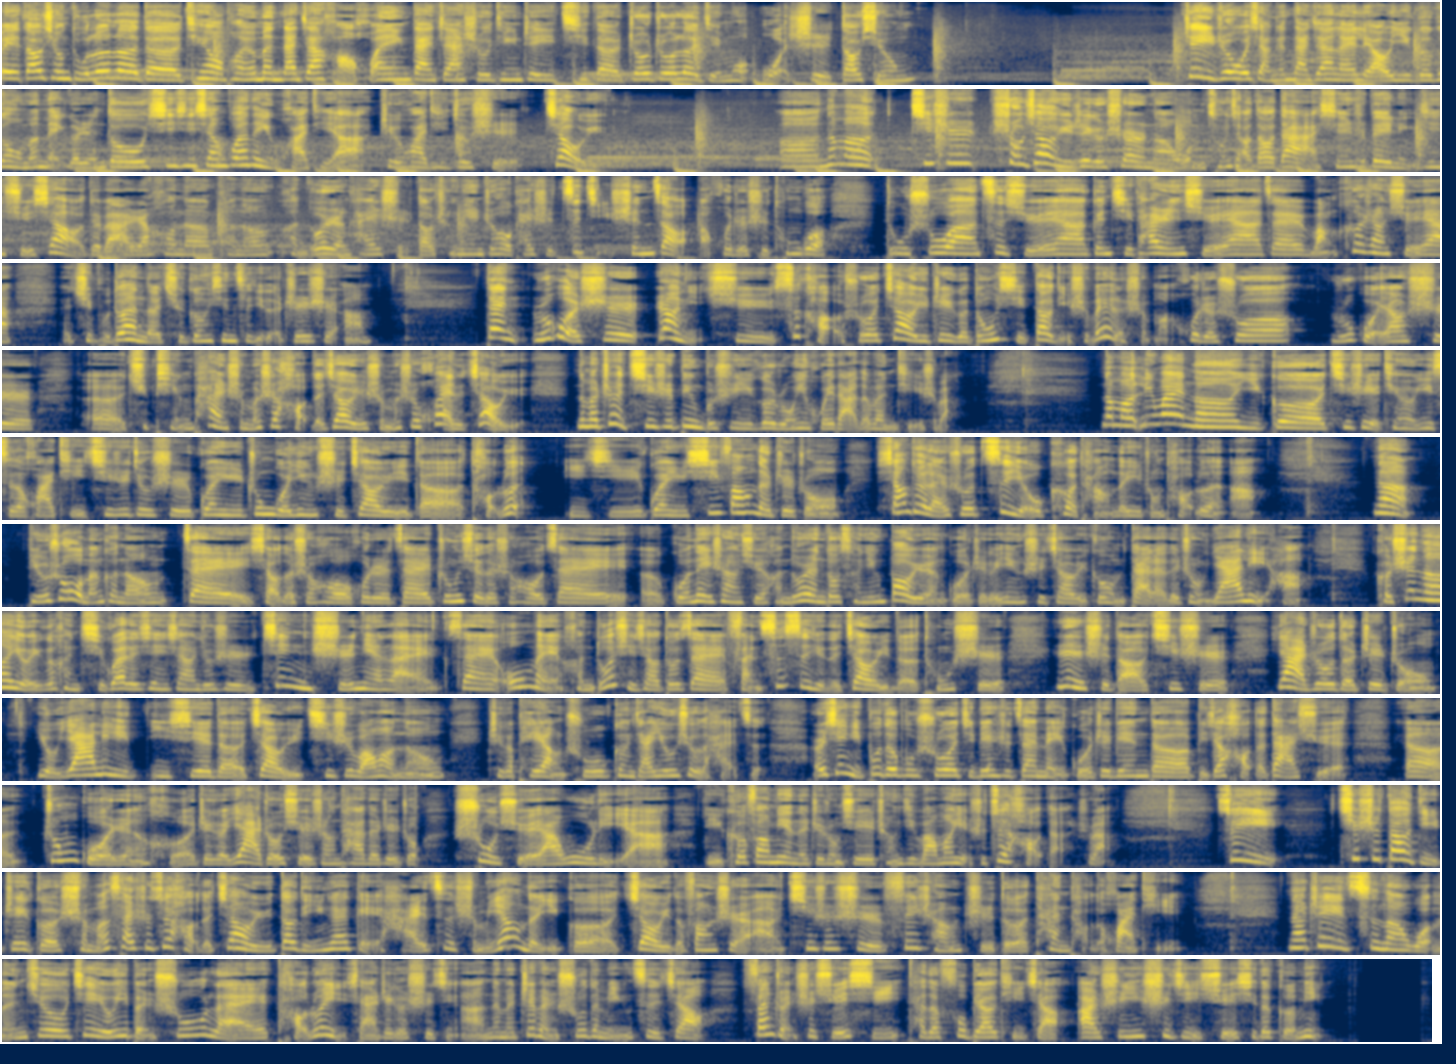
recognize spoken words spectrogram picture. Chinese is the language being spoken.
位刀熊独乐乐的听友朋友们，大家好！欢迎大家收听这一期的周周乐节目，我是刀熊。这一周，我想跟大家来聊一个跟我们每个人都息息相关的一个话题啊，这个话题就是教育。呃，那么其实受教育这个事儿呢，我们从小到大，先是被领进学校，对吧？然后呢，可能很多人开始到成年之后，开始自己深造啊，或者是通过读书啊、自学呀、跟其他人学呀、在网课上学呀，去不断的去更新自己的知识啊。但如果是让你去思考说教育这个东西到底是为了什么，或者说如果要是呃去评判什么是好的教育，什么是坏的教育，那么这其实并不是一个容易回答的问题，是吧？那么另外呢，一个其实也挺有意思的话题，其实就是关于中国应试教育的讨论，以及关于西方的这种相对来说自由课堂的一种讨论啊。那比如说，我们可能在小的时候，或者在中学的时候，在呃国内上学，很多人都曾经抱怨过这个应试教育给我们带来的这种压力哈。可是呢，有一个很奇怪的现象，就是近十年来，在欧美很多学校都在反思自己的教育的同时，认识到其实亚洲的这种有压力一些的教育，其实往往能这个培养出更加优秀的孩子。而且你不得不说，即便是在美国这边的比较好的大学，呃，中国人和这个亚洲学生他的这种数学呀、物理呀、理科方面的这种学习成绩，往往也是最好的，是吧？所以。其实，到底这个什么才是最好的教育？到底应该给孩子什么样的一个教育的方式啊？其实是非常值得探讨的话题。那这一次呢，我们就借由一本书来讨论一下这个事情啊。那么这本书的名字叫《翻转式学习》，它的副标题叫《二十一世纪学习的革命》。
